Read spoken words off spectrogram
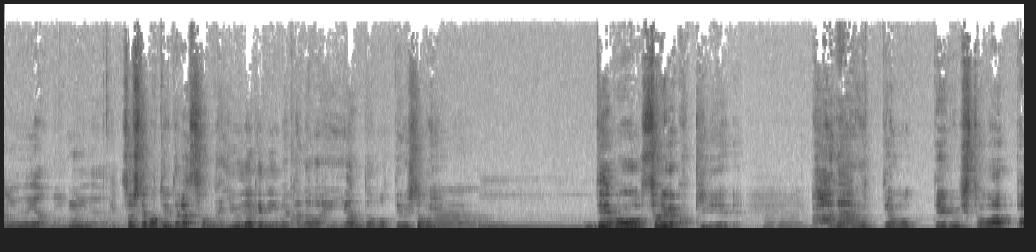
うん。言うよねうん。言う。よねそしてもっと言ったらそんなん言うだけで夢叶わへんやんと思ってる人もいる、うん。でもそれがくっきりでねうん。叶うって思ってる人はパ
